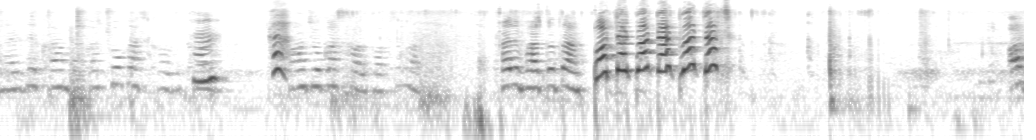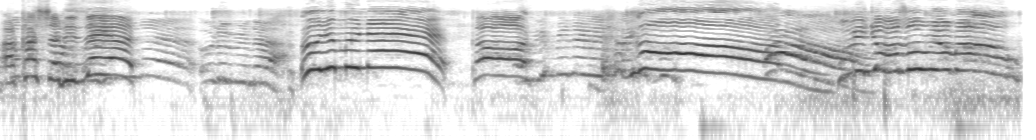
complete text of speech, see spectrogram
Nerede kan bak çok az kaldı. Hı. Kan çok az kaldı baksana. Hadi patlatalım. Patlat patlat patlat. Arkadaşlar izleyin. Ölümüne. Ölümüne. Kan. Ölümüne. Kan. Bu video bozulmuyor mu?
